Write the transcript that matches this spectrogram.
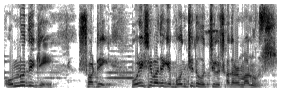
অন্যদিকে সঠিক পরিষেবা থেকে বঞ্চিত হচ্ছিল সাধারণ মানুষ।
